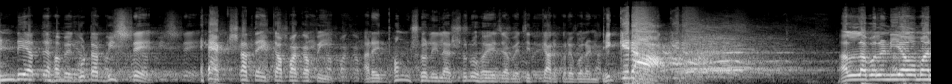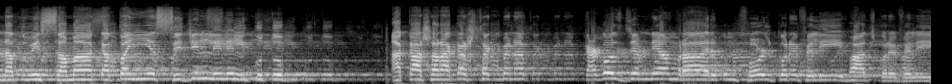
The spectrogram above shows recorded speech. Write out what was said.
ইন্ডিয়াতে হবে গোটা বিশ্বে একসাথে কাপাকাপি। আর এই ধ্বংসলীলা শুরু হয়ে যাবে চিৎকার করে বলেন ঠিক কিনা? আল্লাহ বলেন ইয়াউমা নাতমি সামা কাতাইয়ে সিজিল লিলিল কুতুব। আকাশ আর আকাশ থাকবে না। কাগজ যেমনি আমরা এরকম ফোল্ড করে ফেলি ভাঁজ করে ফেলি।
